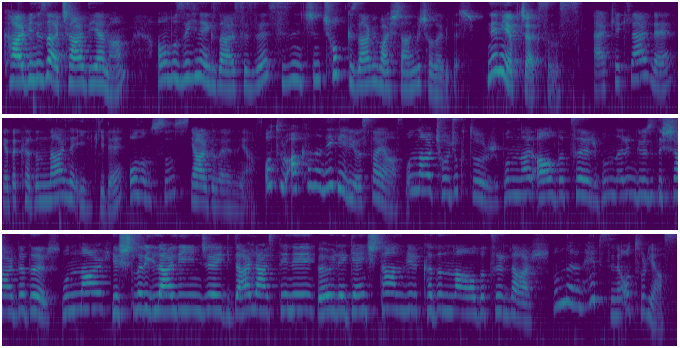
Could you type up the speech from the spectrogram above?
kalbinizi açar diyemem. Ama bu zihin egzersizi sizin için çok güzel bir başlangıç olabilir. Ne mi yapacaksınız? Erkeklerle ya da kadınlarla ilgili olumsuz yargılarını yaz. Otur aklına ne geliyorsa yaz. Bunlar çocuktur, bunlar aldatır, bunların gözü dışarıdadır. Bunlar yaşları ilerleyince giderler seni böyle gençten bir kadınla aldatırlar. Bunların hepsine otur yaz.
